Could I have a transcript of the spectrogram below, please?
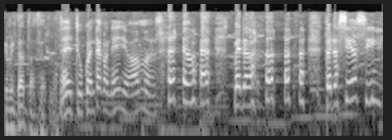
que me encanta hacerlo. Eh, tú cuenta con ello, vamos. pero, pero sí o sí.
